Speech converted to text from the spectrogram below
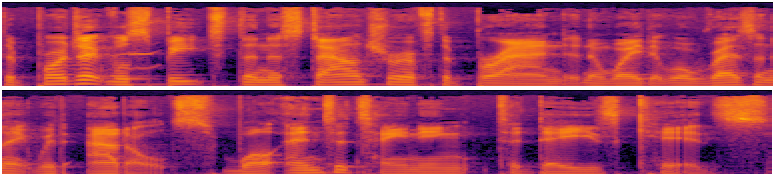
The project will speak to the nostalgia of the brand in a way that will resonate with adults while entertaining today's kids.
